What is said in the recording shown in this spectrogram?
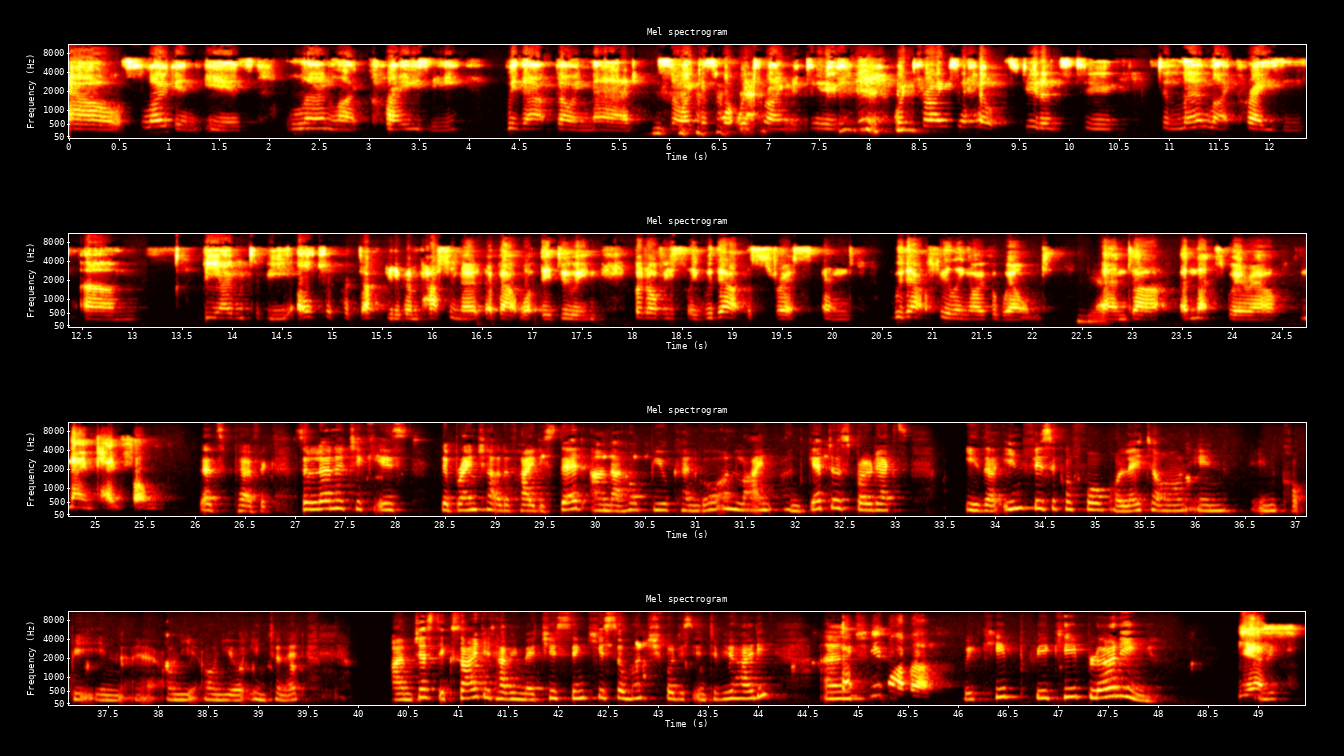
our slogan is learn like crazy without going mad. So I guess what we're trying to do, we're trying to help students to to learn like crazy. Um, be able to be ultra productive and passionate about what they're doing, but obviously without the stress and without feeling overwhelmed. Yeah. And uh, and that's where our name came from. That's perfect. So Learnatic is the brainchild of Heidi Stead, and I hope you can go online and get those products either in physical form or later on in in copy in uh, on your, on your internet. I'm just excited having met you. Thank you so much for this interview, Heidi. And Thank you, Barbara. We keep we keep learning. Yes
